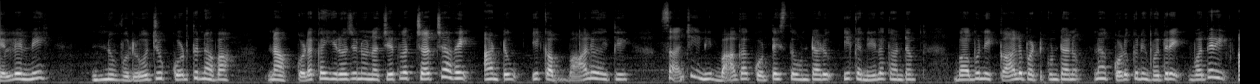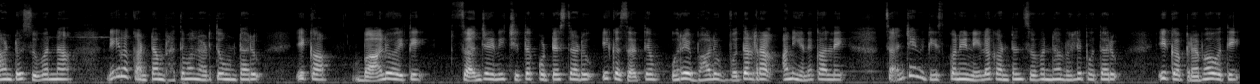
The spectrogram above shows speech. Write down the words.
చెల్లెల్ని నువ్వు రోజు కొడుతున్నావా? నా కొడక ఈరోజు నువ్వు నా చేతిలో చచ్చావే? అంటూ ఇక బాలు అయితే సంజయ్ని బాగా కొట్టేస్తూ ఉంటాడు. ఇక నీలకంఠం బాబు నీ కాలు పట్టుకుంటాను. నా కొడుకుని వదిలి వదిలి అంటూ సువర్ణ నీలకంఠం బ్రతిమలాడుతూ ఉంటారు. ఇక బాలు అయితే సంజయ్ని చిత్త కొట్టేస్తాడు. ఇక సత్యం ఒరే బాలు వదలరా అని వెనకాలనే. సంజయ్ని తీసుకొని నీలకంఠం సువర్ణ వెళ్ళిపోతారు. ఇక ప్రభావతి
